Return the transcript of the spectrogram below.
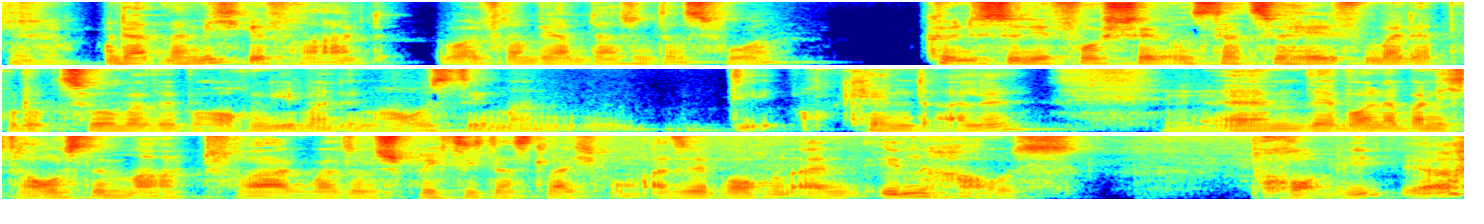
Mhm. Und da hat man mich gefragt, Wolfram, wir haben das und das vor. Könntest du dir vorstellen, uns da zu helfen bei der Produktion, weil wir brauchen jemanden im Haus, den man die auch kennt alle. Mhm. Ähm, wir wollen aber nicht draußen im Markt fragen, weil sonst spricht sich das gleich rum. Also wir brauchen einen Inhouse-Promi. Ja?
